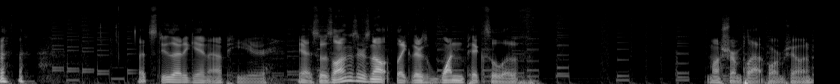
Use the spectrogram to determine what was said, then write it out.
Let's do that again up here. Yeah, so as long as there's not, like, there's one pixel of mushroom platform showing.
